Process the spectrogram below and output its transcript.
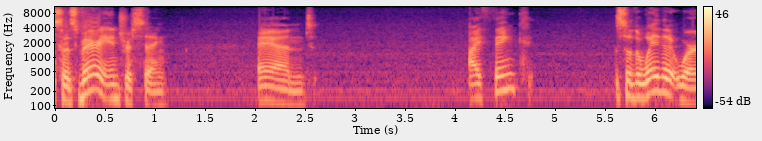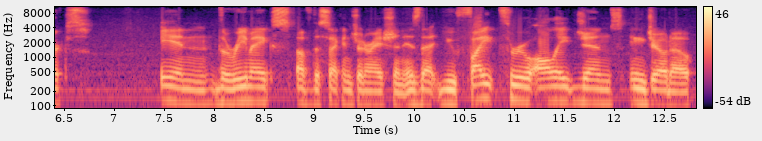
so it's very interesting, and I think so. The way that it works in the remakes of the second generation is that you fight through all eight gyms in Johto,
